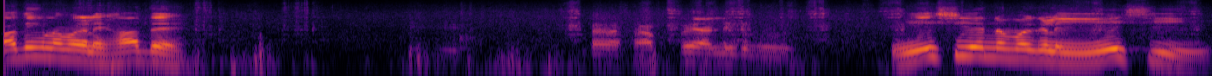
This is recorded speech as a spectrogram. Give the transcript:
பார்த்தீங்களா மகளே ஹாது அள்ளிட்டு போகுது ஏசி என்ன மகளே ஏசி?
